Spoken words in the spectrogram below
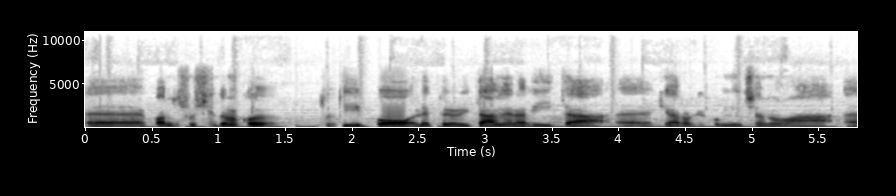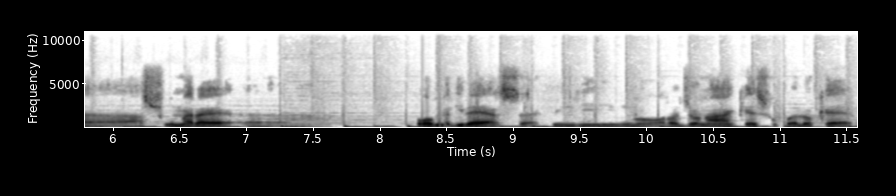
eh, quando succedono cose tipo le priorità nella vita è chiaro che cominciano a eh, assumere eh, forme diverse, quindi uno ragiona anche su quello che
